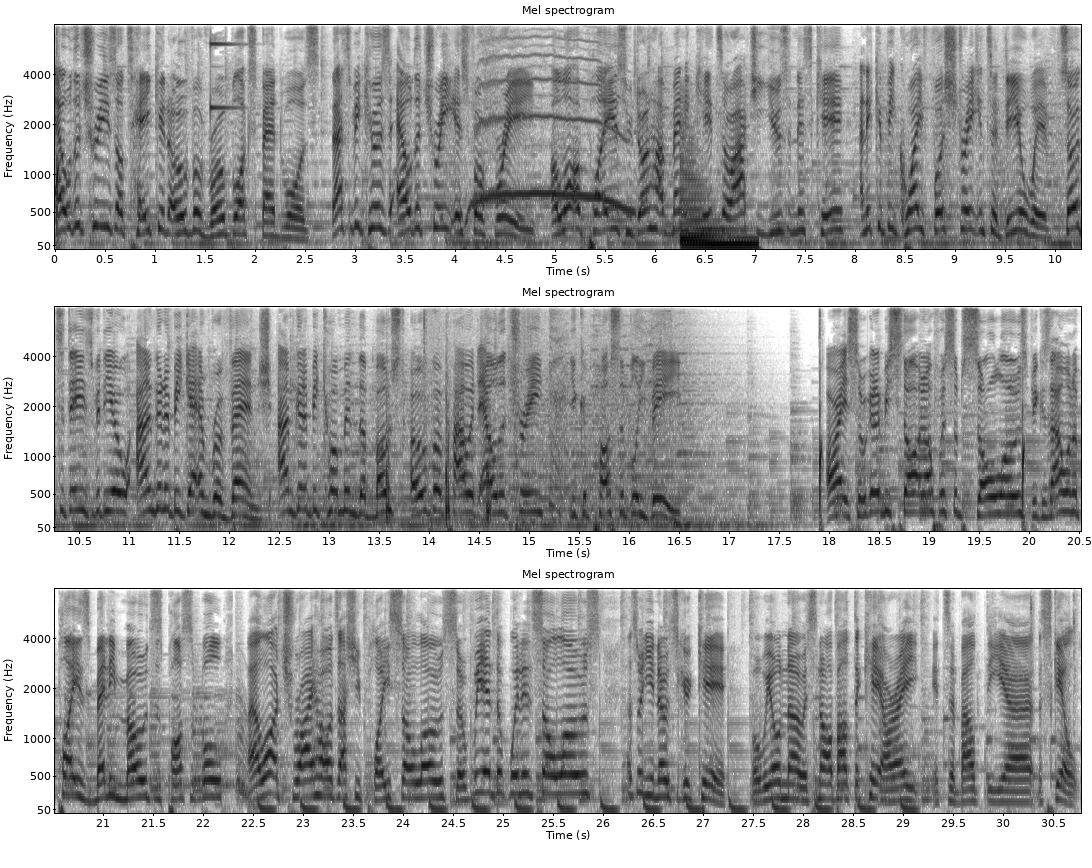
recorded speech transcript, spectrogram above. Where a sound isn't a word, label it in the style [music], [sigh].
Elder Trees are taking over Roblox Bed Wars. That's because Elder Tree is for free. A lot of players who don't have many kids are actually using this kit, and it can be quite frustrating to deal with. So in today's video, I'm going to be getting revenge. I'm going to be becoming the most overpowered Elder Tree you could possibly be. Alright, so we're going to be starting off with some solos because I want to play as many modes as possible. A lot of tryhards actually play solos, so if we end up winning solos, that's when you know it's a good kit. But we all know it's not about the kit, alright? It's about the, uh, the skill.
